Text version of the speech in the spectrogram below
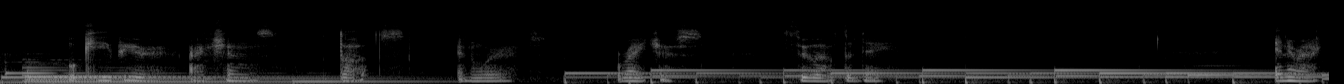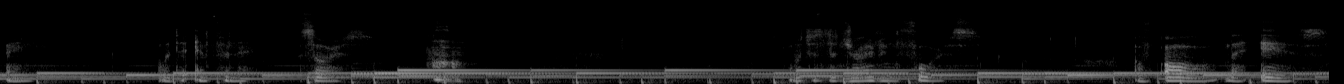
will keep your actions, thoughts, and words righteous throughout the day. Interacting with the infinite source, which is the driving force all that is.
